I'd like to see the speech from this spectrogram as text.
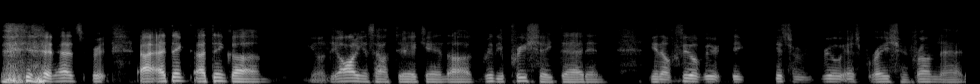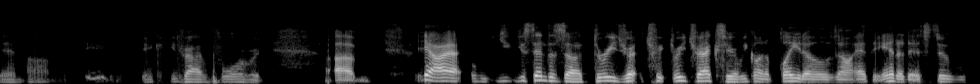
yeah, that's. I, I think I think um, you know the audience out there can uh, really appreciate that, and you know feel very, they get some real inspiration from that, and um, it can drive them forward. Um, yeah, I, you, you send us uh, three three tracks here. We're gonna play those uh, at the end of this too,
